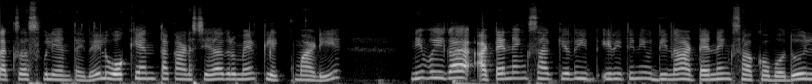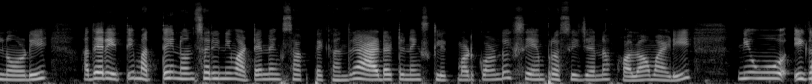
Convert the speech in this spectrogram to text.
ಸಕ್ಸಸ್ಫುಲಿ ಅಂತ ಇದೆ. ಇಲ್ಲಿ ಓಕೆ ಅಂತ ಕಾಣಿಸ್ತಿದೆ. ಅದ್ರ ಮೇಲೆ ಕ್ಲಿಕ್ ಮಾಡಿ. ನೀವು ಈಗ ಅಟೆಂಡೆನ್ಸ್ ಹಾಕಿದ್ರೆ ಈ ರೀತಿ ನೀವು ದಿನ ಅಟೆಂಡೆನ್ಸ್ ಹಾಕೋಬೋದು. ಇಲ್ಲಿ ನೋಡಿ, ಅದೇ ರೀತಿ ಮತ್ತೆ ಇನ್ನೊಂದು ಸರಿ ನೀವು ಅಟೆಂಡೆನ್ಸ್ ಹಾಕಬೇಕಂದ್ರೆ ಆ್ಯಡ್ ಅಟೆಂಡೆನ್ಸ್ ಕ್ಲಿಕ್ ಮಾಡಿಕೊಂಡು ಸೇಮ್ ಪ್ರೊಸೀಜರ್ನ ಫಾಲೋ ಮಾಡಿ. ನೀವು ಈಗ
